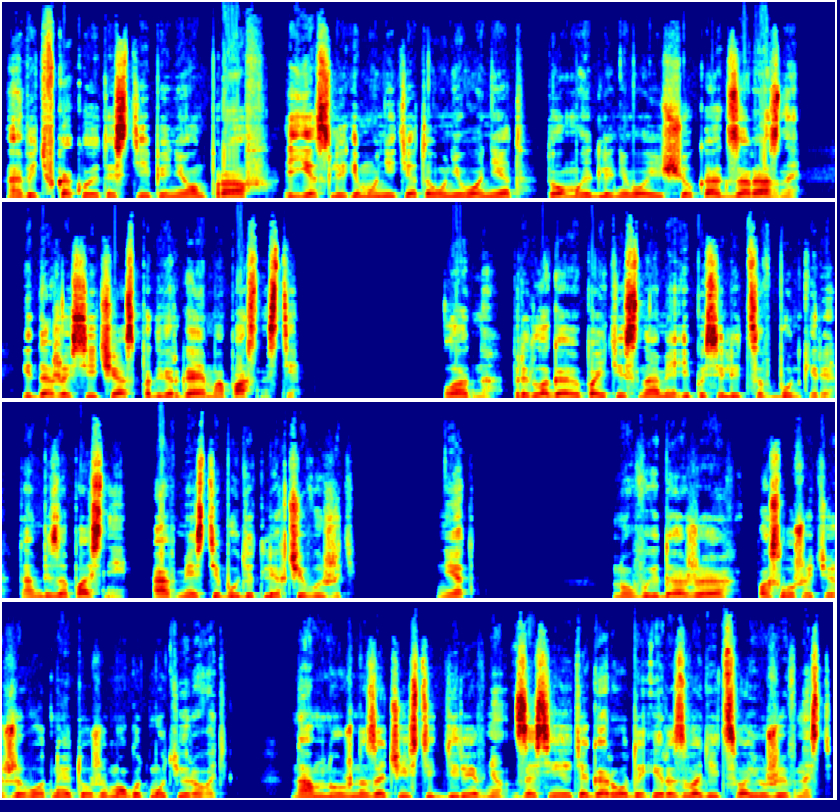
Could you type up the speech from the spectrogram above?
А ведь в какой-то степени он прав. Если иммунитета у него нет, то мы для него еще как заразны и даже сейчас подвергаем опасности. Ладно, предлагаю пойти с нами и поселиться в бункере. Там безопасней, а вместе будет легче выжить. Нет. Но вы даже... Послушайте, животные тоже могут мутировать. Нам нужно зачистить деревню, засеять огороды и разводить свою живность.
